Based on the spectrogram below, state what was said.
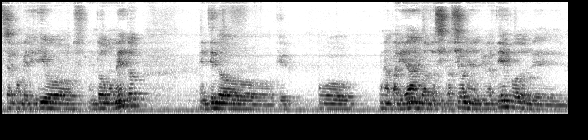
ser competitivos en todo momento. Entiendo que hubo una paridad en cuanto a situaciones en el primer tiempo, donde eh,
